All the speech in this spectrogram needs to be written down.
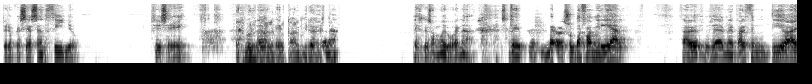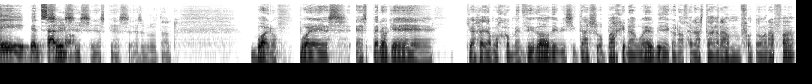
pero que sea sencillo. Sí, sí. Es brutal, es brutal, mira esto. Es que son muy buenas. Es que me resulta familiar. ¿Sabes? O sea, me parece un tío ahí pensando. Sí, sí, sí, es que es, brutal. Bueno, pues espero que, os hayamos convencido de visitar su página web y de conocer a esta gran fotógrafa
